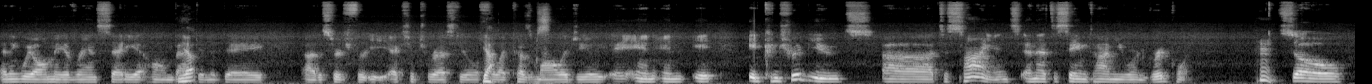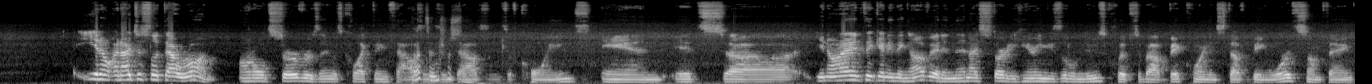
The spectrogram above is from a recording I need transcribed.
I think we all may have ran SETI at home back Yep. in the day. Uh, the search for e- extraterrestrial Yeah. for like cosmology, and and it it contributes uh, to science, and at the same time you earn Gridcoin. Hmm. So, you know, and I just let that run on old servers, and it was collecting thousands and thousands of coins, and it's uh, you know, and I didn't think anything of it, and then I started hearing these little news clips about Bitcoin and stuff being worth something.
